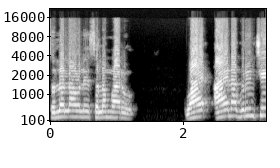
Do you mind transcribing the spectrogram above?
సొల్లల్లాహు అలైహి సొల్లం గారు ఆయన గురించి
